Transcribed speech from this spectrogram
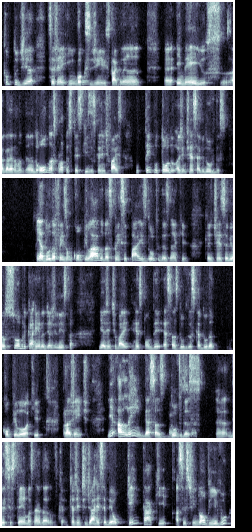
Todo dia, seja em inbox Sim. de Instagram, é, e-mails, a galera mandando, ou nas próprias pesquisas que a gente faz, o tempo todo a gente recebe dúvidas. E a Duda fez um compilado das principais dúvidas né, que, que a gente recebeu sobre carreira de agilista, e a gente vai responder essas dúvidas que a Duda compilou aqui para a gente. E além dessas dúvidas, é, desses temas né, da, que a gente já recebeu, quem está aqui assistindo ao vivo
